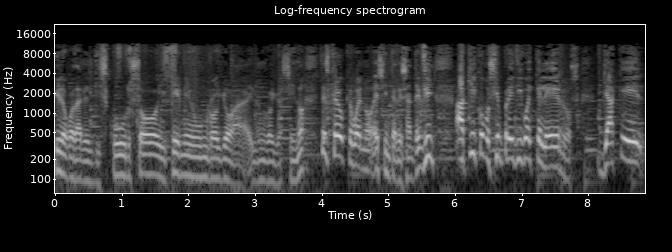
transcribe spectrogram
y luego dar el discurso y tiene un rollo, un rollo así, ¿no? Entonces creo que bueno, es interesante. En fin, aquí como siempre digo hay que leerlos, ya que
